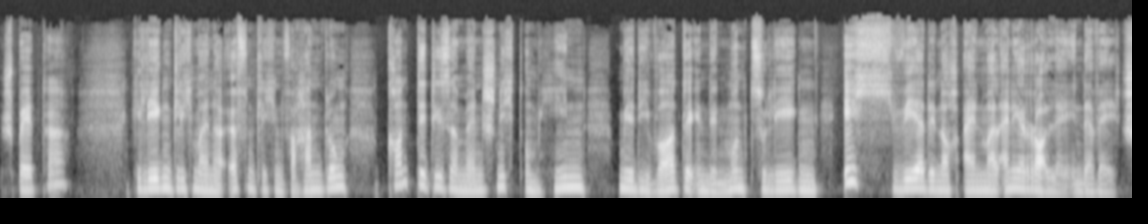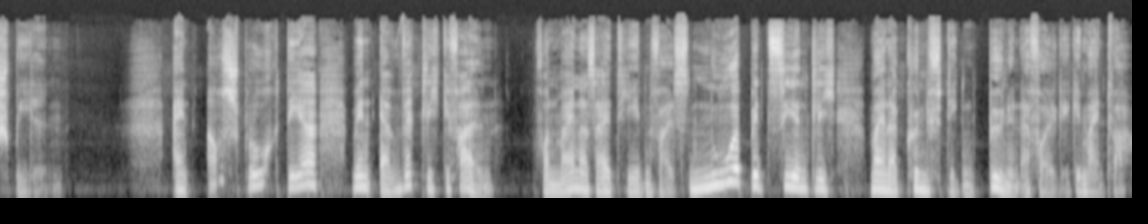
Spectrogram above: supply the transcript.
Später, gelegentlich meiner öffentlichen Verhandlung, konnte dieser Mensch nicht umhin, mir die Worte in den Mund zu legen, ich werde noch einmal eine Rolle in der Welt spielen. Ein Ausspruch, der, wenn er wirklich gefallen, von meiner Seite jedenfalls nur beziehentlich meiner künftigen Bühnenerfolge gemeint war.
